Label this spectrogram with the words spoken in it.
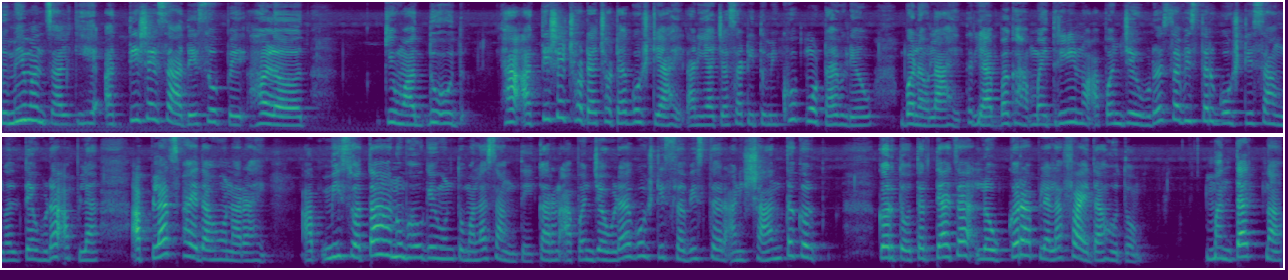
तुम्ही म्हणसाल की हे अतिशय साधे सोपे हळद किंवा दूध ह्या अतिशय छोट्या छोट्या गोष्टी आहेत आणि याच्यासाठी तुम्ही खूप मोठा व्हिडिओ बनवला आहे. तर या बघा मैत्रिणींनो आपण जेवढं सविस्तर गोष्टी सांगाल तेवढा आपला आपलाच फायदा होणार आहे. आप मी स्वतः अनुभव घेऊन तुम्हाला सांगते. कारण आपण जेवढ्या गोष्टी सविस्तर आणि शांत कर करतो तर त्याचा लवकर आपल्याला फायदा होतो. म्हणतात ना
